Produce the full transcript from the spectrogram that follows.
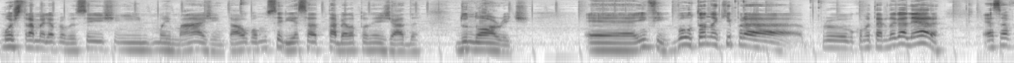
mostrar melhor para vocês em uma imagem e tal, como seria essa tabela planejada do Norwich. É, enfim, voltando aqui para o comentário da galera, essa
